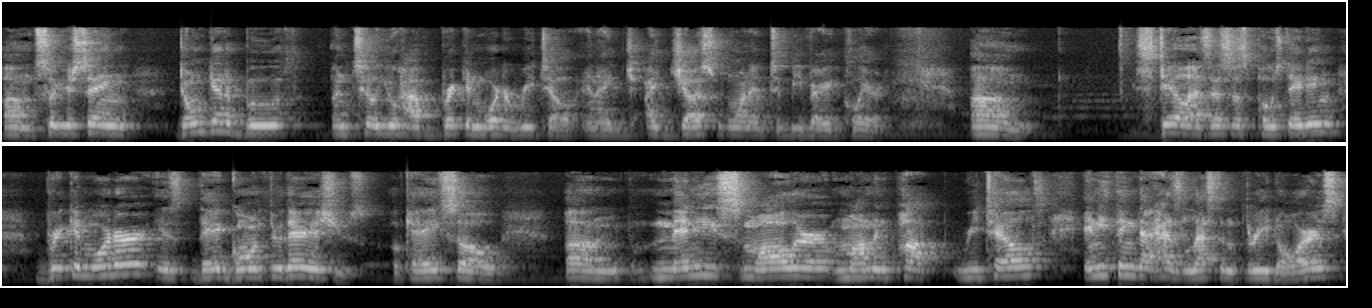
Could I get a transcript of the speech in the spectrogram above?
um, so you're saying don't get a booth until you have brick and mortar retail, and I, I just wanted to be very clear. Um, still, as this is post dating, brick and mortar is they're going through their issues. Okay, so um, many smaller mom and pop retails, anything that has less than three doors,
